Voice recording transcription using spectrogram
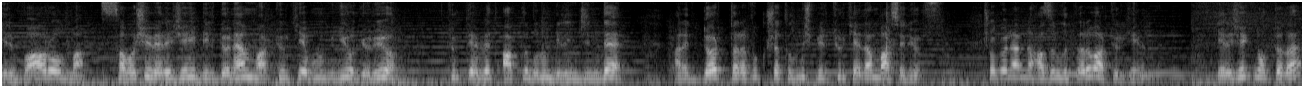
bir var olma savaşı vereceği bir dönem var. Türkiye bunu biliyor, görüyor. Türk devlet aklı bunun bilincinde. Hani dört tarafı kuşatılmış bir Türkiye'den bahsediyoruz. Çok önemli hazırlıkları var Türkiye'nin de. Gelecek noktada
